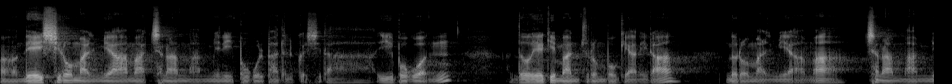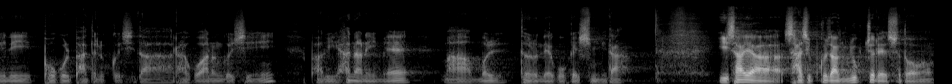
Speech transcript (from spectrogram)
어, 내시로 말미암아 천한 만민이 복을 받을 것이다. 이 복은 너에게만 주는 복이 아니라 너로 말미암아 천한 만민이 복을 받을 것이다라고 하는 것이 바로 이 하나님의 마음을 드러내고 계십니다. 이사야 49장 6절에서도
